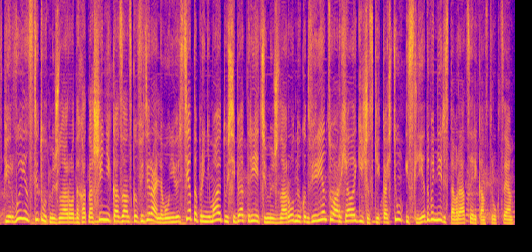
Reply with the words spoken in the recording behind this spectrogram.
Впервые Институт международных отношений Казанского федерального университета принимает у себя третью международную конференцию «Археологический костюм. Исследование, реставрация, реконструкция».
